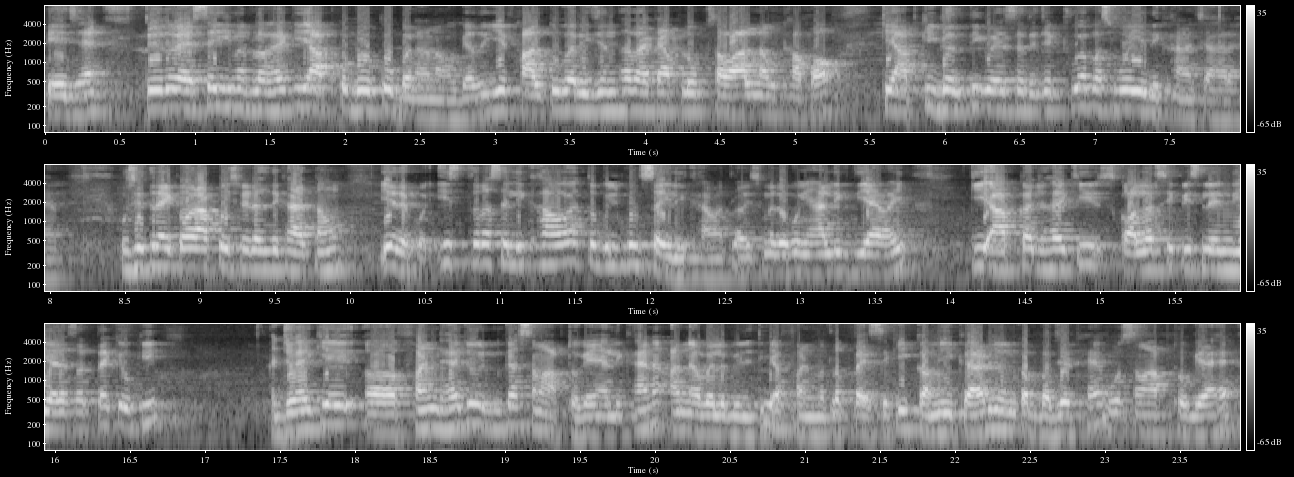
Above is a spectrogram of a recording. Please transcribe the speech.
पेज है। तो ये तो ऐसे ही मतलब है कि आपको बेवकूफ़ बनाना हो गया। तो ये फालतू का रीजन था ताकि आप लोग सवाल ना उठा पाओ कि आपकी गलती की वजह से रिजेक्ट हुआ, बस वो ये दिखाना चाह रहे हैं। उसी तरह एक और आपको स्टेटस दिखाता हूँ। ये देखो, इस तरह से लिखा हुआ है तो बिल्कुल सही लिखा है। मतलब इसमें देखो, यहाँ लिख दिया है भाई कि आपका जो है कि स्कॉलरशिप इसलिए दिया जा सकता क्योंकि जो है कि फंड है जो इनका समाप्त हो गया यहाँ लिखा है ना अनअवेलेबिलिटी ऑफ़ फंड मतलब पैसे की कमी कारण जो उनका बजट है वो समाप्त हो गया है।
